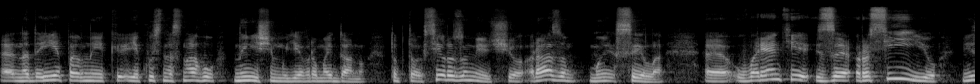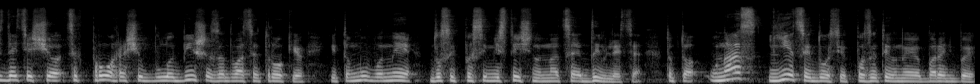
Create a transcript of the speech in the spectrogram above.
е, надає певний якусь наснагу нинішньому Євромайдану. Тобто всі розуміють, що разом ми сила. Е, У варіанті з Росією мені здається, що цих програшів було більше за 20 років, і тому вони досить песимістично на це дивляться. Тобто, у нас є цей досвід позитивної боротьби.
